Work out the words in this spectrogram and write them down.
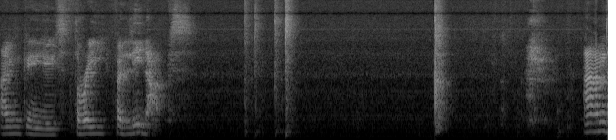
I'm going to use 3 for Linux. And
